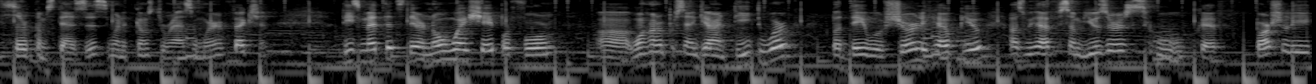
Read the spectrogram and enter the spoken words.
circumstances when it comes to ransomware infection. These methods, they are no way, shape, or form 100% uh, guaranteed to work, but they will surely help you as we have some users who have partially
